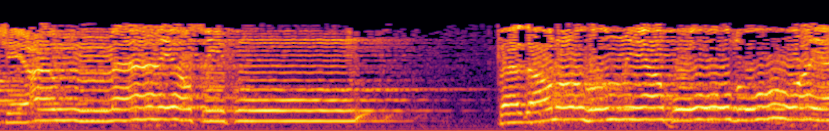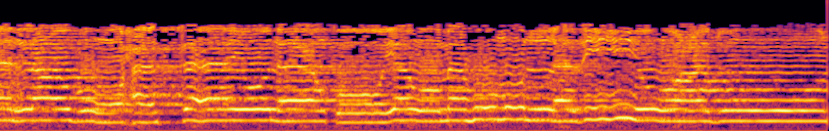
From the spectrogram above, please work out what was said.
العرش عما يصفون. فذرهم يخوضوا ويلعبوا حتى يلاقوا يومهم الذي يوعدون.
